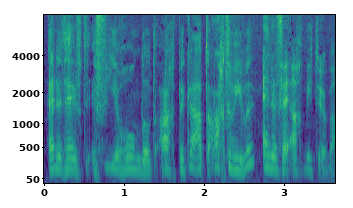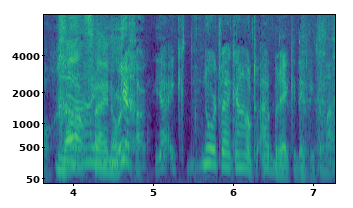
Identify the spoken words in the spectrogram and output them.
En het heeft 408 pk op de achterwielen. En een V8 biturbo. Nou, fijn, hoor. Je gang. Ja, ik, Noordwijkerhout uitbreken denk ik dan aan.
